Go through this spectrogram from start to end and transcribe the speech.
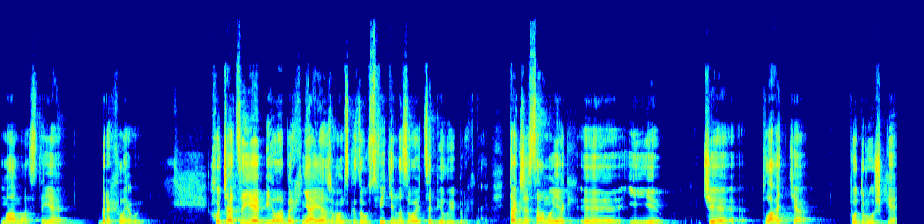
мама стає брехливою. Хоча це є біла брехня, я ж вам сказав, у світі називають це білою брехнею. Так же само, як е, і чи плаття подружки,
